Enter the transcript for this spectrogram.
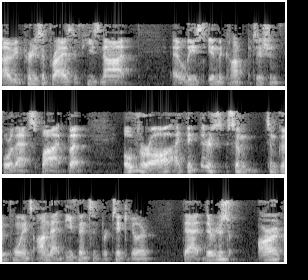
I would be pretty surprised if he's not at least in the competition for that spot. But overall, I think there's some some good points on that defense in particular that there just aren't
